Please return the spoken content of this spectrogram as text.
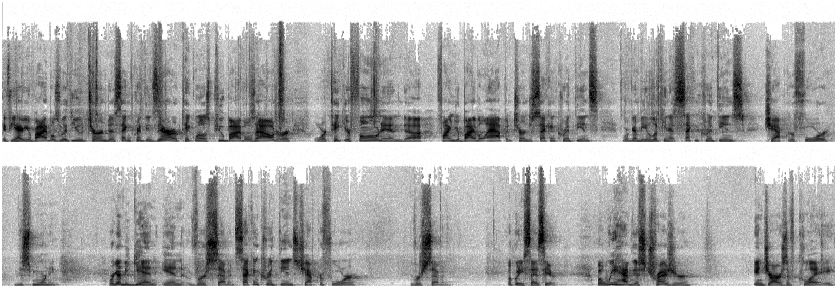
if you have your Bibles with you, turn to Second Corinthians there, or take one of those Pew Bibles out, or, or take your phone and uh, find your Bible app and turn to Second Corinthians. We're going to be looking at Second Corinthians chapter 4 this morning. We're going to begin in verse 7. 2 Corinthians chapter 4, verse 7. Look what he says here. But we have this treasure in jars of clay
